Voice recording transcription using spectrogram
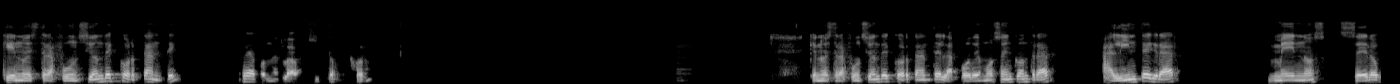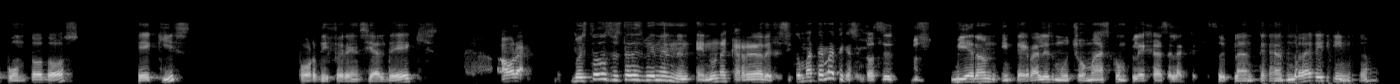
que nuestra función de cortante, voy a ponerlo abajito mejor, que nuestra función de cortante la podemos encontrar al integrar menos 0.2 x por diferencial de x. Ahora, pues todos ustedes vienen en, una carrera de físico-matemáticas, entonces pues, vieron integrales mucho más complejas de la que estoy planteando ahí, ¿no?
